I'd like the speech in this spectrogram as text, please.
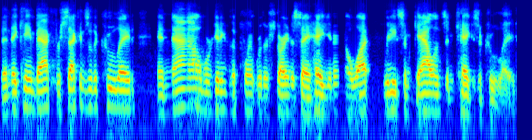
then they came back for seconds of the Kool Aid, and now we're getting to the point where they're starting to say, hey, you know what? We need some gallons and kegs of Kool Aid.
